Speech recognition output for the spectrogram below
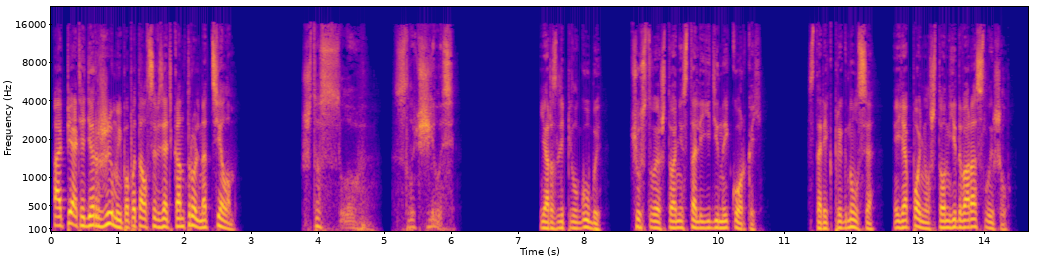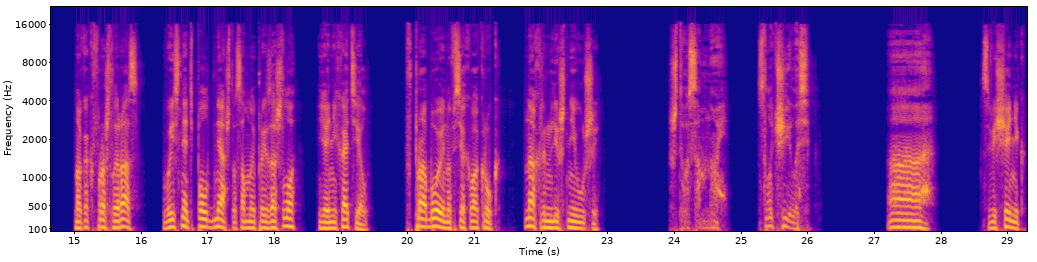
Опять одержимый попытался взять контроль над телом. Что слово случилось? Я разлепил губы, чувствуя, что они стали единой коркой. Старик пригнулся, и я понял, что он едва расслышал. Но, как в прошлый раз, выяснять полдня, что со мной произошло, я не хотел. В пробоину всех вокруг. Нахрен лишние уши. Что со мной случилось? а Священник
